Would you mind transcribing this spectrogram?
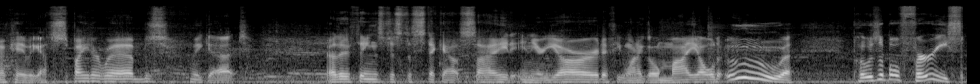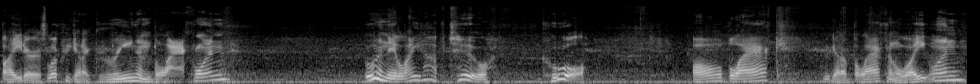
Okay, we got spider webs. We got other things just to stick outside in your yard if you want to go mild. Ooh, posable furry spiders. Look, we got a green and black one. Ooh, and they light up too. Cool. All black. We got a black and white one.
